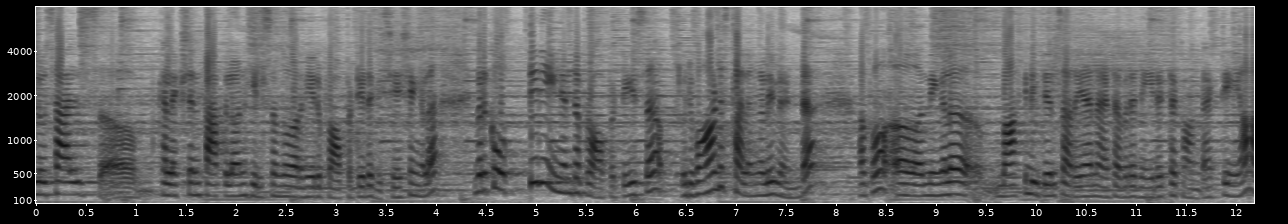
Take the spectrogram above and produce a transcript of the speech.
blue sals collection papillon hills എന്ന് പറഞ്ഞ ഒരു പ്രോപ്പർട്ടിയുടെ വിശേഷങ്ങൾ ഇവർക്ക് ഒത്തിരി ഇങ്ങനത്തെ പ്രോപ്പർട്ടീസ് ഒരുപാട് സ്ഥലങ്ങളിലുണ്ട്. അപ്പോൾ നിങ്ങൾ ബാക്കി ഡീറ്റെയിൽസ് അറിയാനായിട്ട് അവരെ നേരിട്ട് കോൺടാക്റ്റ് ചെയ്യാം.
